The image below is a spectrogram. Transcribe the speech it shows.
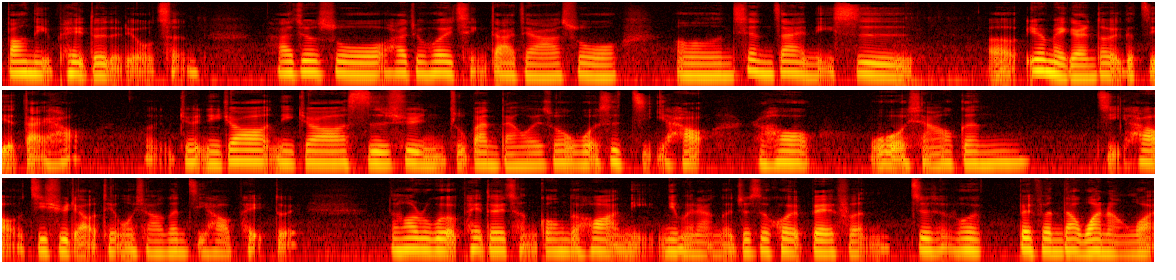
帮你配对的流程。他就说，他就会请大家说，嗯，现在你是呃，因为每个人都有一个自己的代号，就你就要你就要私讯主办单位说我是几号，然后我想要跟几号继续聊天，我想要跟几号配对。然后如果有配对成功的话，你你们两个就是会被分，就是会被分到 one on one，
